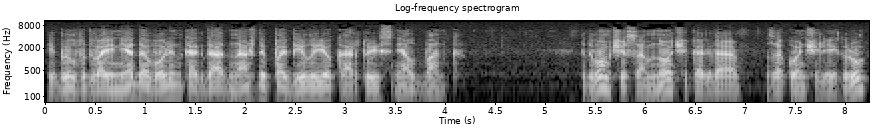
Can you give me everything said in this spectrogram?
и был вдвойне доволен, когда однажды побил ее карту и снял банк. К двум часам ночи, когда закончили игру,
